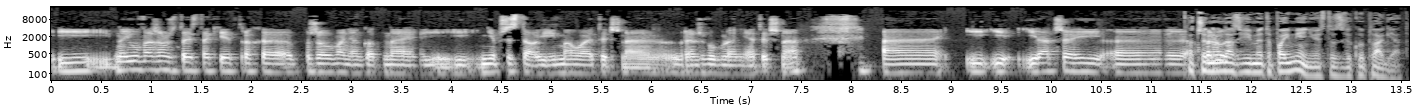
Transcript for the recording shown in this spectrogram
I, no i uważam, że to jest takie trochę pożałowania godne i, i nie przystoi, mało etyczne, wręcz w ogóle nieetyczne. E, i, i, I raczej. E, znaczy, no, nazwijmy to po imieniu, jest to zwykły plagiat.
